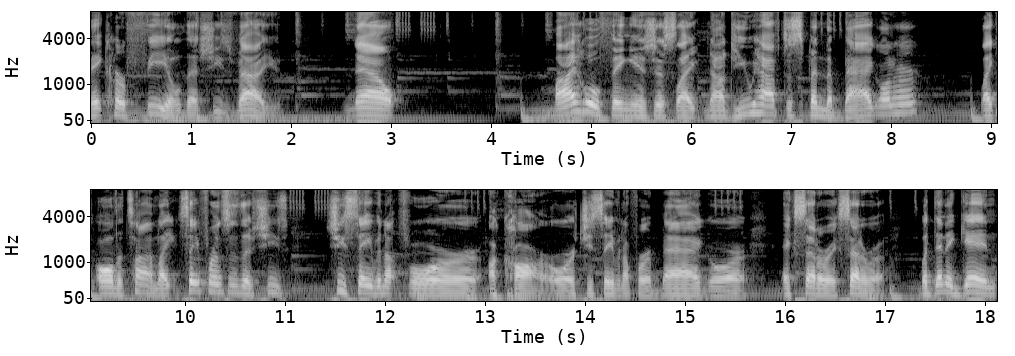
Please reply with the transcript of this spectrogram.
make her feel that she's valued. Now, my whole thing is just like, now do you have to spend the bag on her? Like all the time. Like, say for instance, if she's she's saving up for a car or she's saving up for a bag or et cetera, et cetera. But then again,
